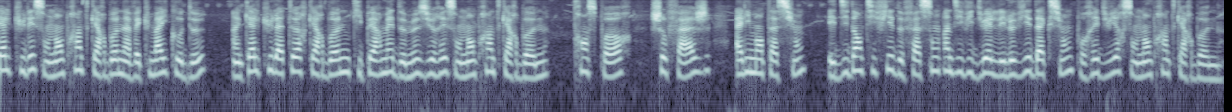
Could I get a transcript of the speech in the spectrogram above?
calculer son empreinte carbone avec Myco2, un calculateur carbone qui permet de mesurer son empreinte carbone, transport, chauffage, alimentation, et d'identifier de façon individuelle les leviers d'action pour réduire son empreinte carbone.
